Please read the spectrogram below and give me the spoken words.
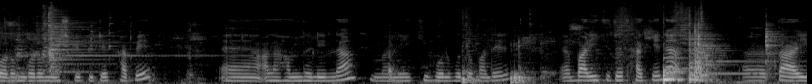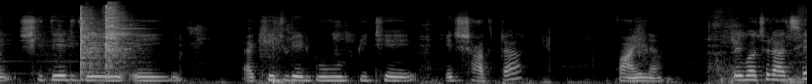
গরম গরম আজকে পিঠে খাবে। আলহামদুলিল্লাহ মানে কি বলব তোমাদের বাড়িতে তো থাকে না তাই শীতের যে এই খেজুরের গুড়, পিঠে, এর স্বাদটা পাই না। তো এবছর আছে,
